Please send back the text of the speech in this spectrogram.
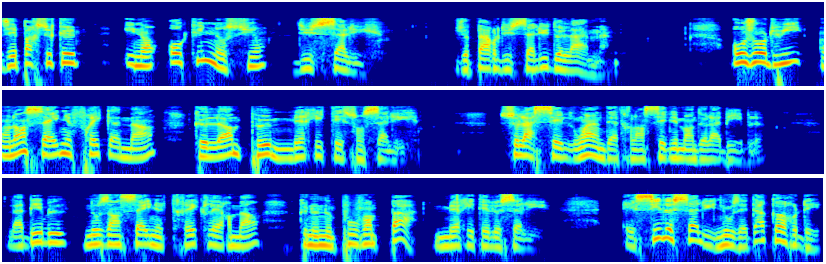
c'est parce que ils n'ont aucune notion du salut. Je parle du salut de l'âme. Aujourd'hui, on enseigne fréquemment que l'homme peut mériter son salut. Cela, c'est loin d'être l'enseignement de la Bible. La Bible nous enseigne très clairement que nous ne pouvons pas mériter le salut. Et si le salut nous est accordé,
